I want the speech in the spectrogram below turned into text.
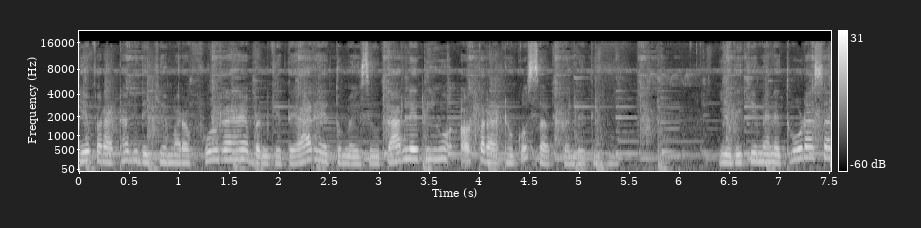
ये पराठा भी देखिए, हमारा फूल रहा है बन के तैयार है तो मैं इसे उतार लेती हूँ और पराठों को सर्व कर लेती हूँ। ये देखिए, मैंने थोड़ा सा,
